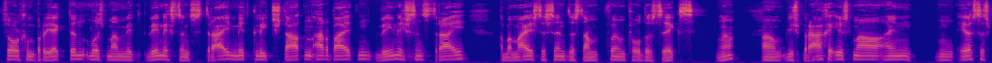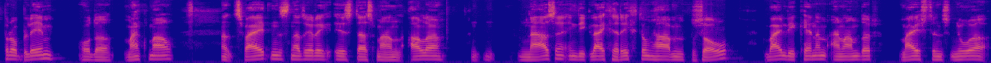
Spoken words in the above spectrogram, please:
solchen Projekten muss man mit wenigstens drei Mitgliedstaaten arbeiten, wenigstens drei, aber meistens sind es dann fünf oder sechs. Ne? Ähm, die Sprache ist mal ein erstes Problem oder manchmal. Zweitens natürlich ist, dass man alle Nase in die gleiche Richtung haben soll, weil die kennen einander meistens nur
